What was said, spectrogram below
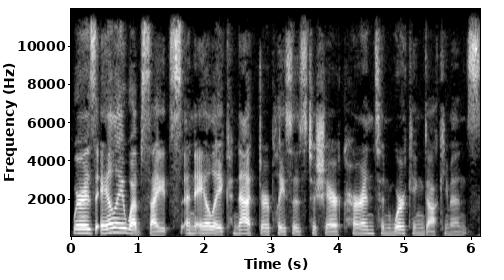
Whereas ALA websites and ALA Connect are places to share current and working documents,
